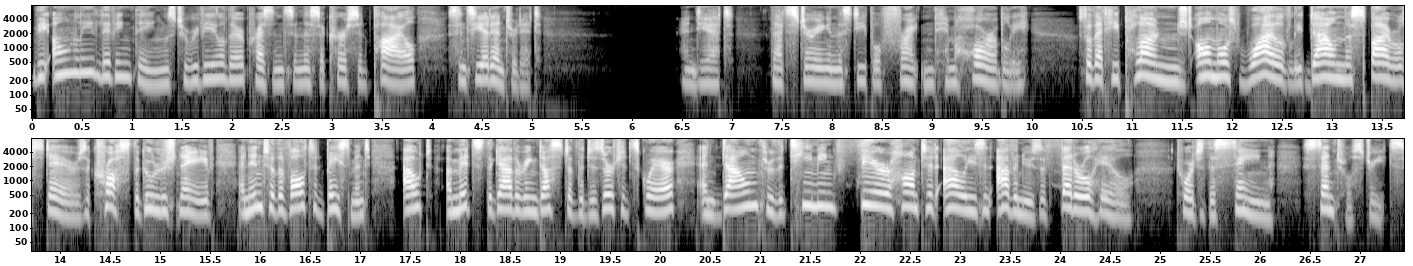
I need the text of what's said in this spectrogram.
The only living things to reveal their presence in this accursed pile since he had entered it. And yet, that stirring in the steeple frightened him horribly so that he plunged almost wildly down the spiral stairs, across the ghoulish nave, and into the vaulted basement, out amidst the gathering dust of the deserted square, and down through the teeming, fear haunted alleys and avenues of Federal Hill, towards the sane, central streets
